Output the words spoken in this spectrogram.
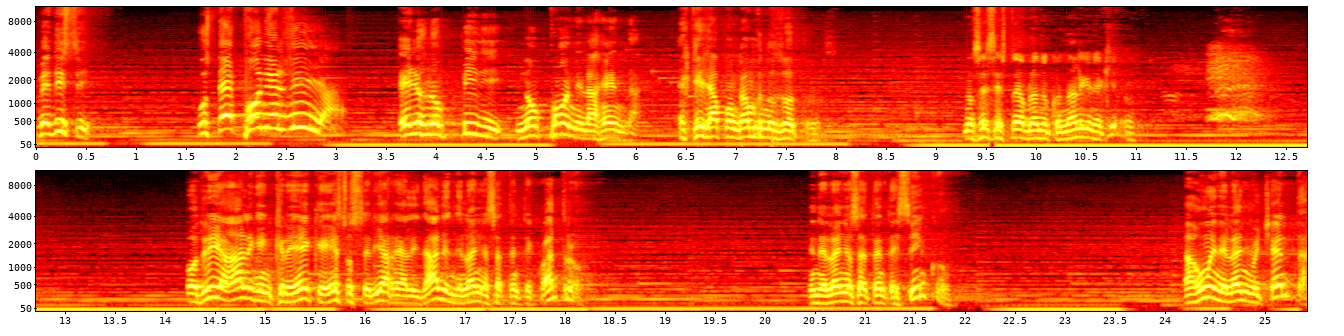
me dice, usted pone el día. Ellos no piden, no ponen la agenda. Es que ya pongamos nosotros. No sé si estoy hablando con alguien aquí. ¿Podría alguien creer que eso sería realidad en el año 74? En el año 75? Aún en el año 80?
